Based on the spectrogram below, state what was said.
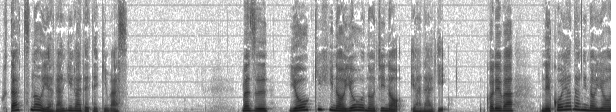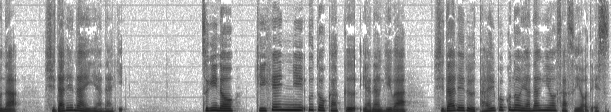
二つの柳が出てきます。まず、陽気比の陽の字の柳。これは猫柳のようなしだれない柳。次の奇変にうと書く柳はしだれる大木の柳を指すようです。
